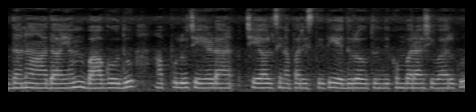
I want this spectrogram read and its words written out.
ధన ఆదాయం బాగోదు. అప్పులు చేయడా చేయాల్సిన పరిస్థితి ఎదురవుతుంది. కుంభరాశి వారికి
